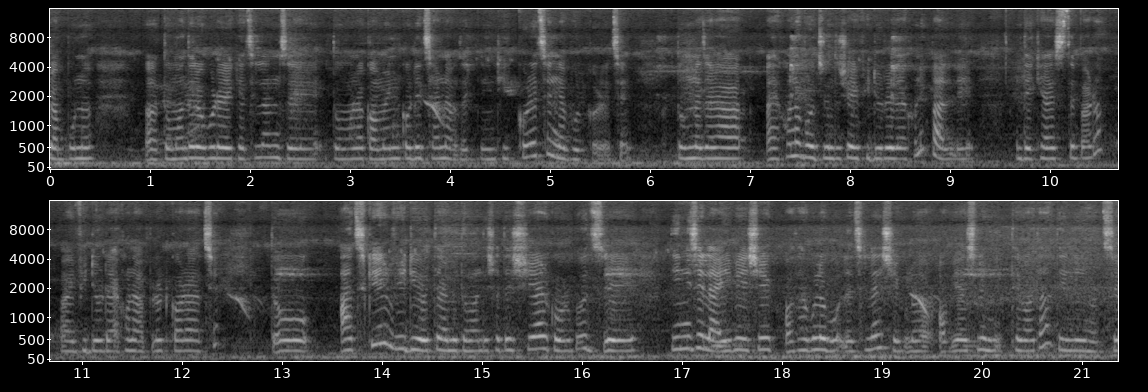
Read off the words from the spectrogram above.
সম্পূর্ণ তোমাদের ওপরে রেখেছিলাম যে তোমরা কমেন্ট করে জানাও যে তিনি ঠিক করেছেন না ভুল করেছেন। তোমরা যারা এখনও পর্যন্ত সেই ভিডিওটা দেখোনি পারলে দেখে আসতে পারো। আর ভিডিওটা এখন আপলোড করা আছে। তো আজকের ভিডিওতে আমি তোমাদের সাথে শেয়ার করব যে তিনি যে লাইভে এসে কথাগুলো বলেছিলেন, সেগুলো অবভিয়াসলি মিথ্যে কথা। তিনি হচ্ছে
